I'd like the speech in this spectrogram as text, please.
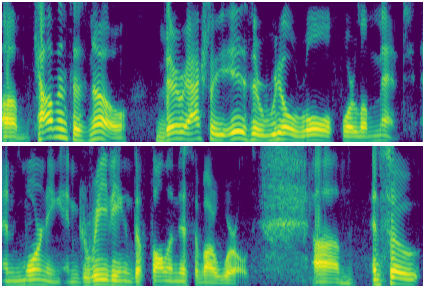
Um, Calvin says, no, there actually is a real role for lament and mourning and grieving the fallenness of our world. Um, and so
